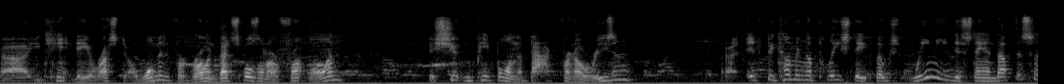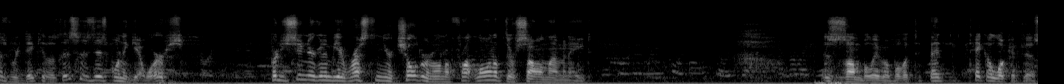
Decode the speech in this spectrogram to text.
Uh, you can't. They arrest a woman for growing vegetables on her front lawn. They're shooting people in the back for no reason. Uh, it's becoming a police state, folks. We need to stand up. This is ridiculous. This is just going to get worse. Pretty soon you're going to be arresting your children on the front lawn if they're selling lemonade. This is unbelievable. But, but take a look at this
